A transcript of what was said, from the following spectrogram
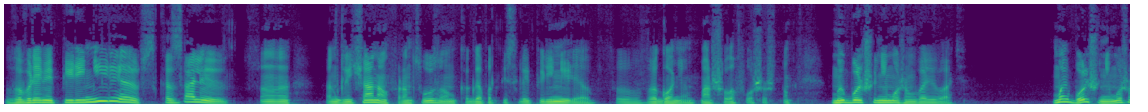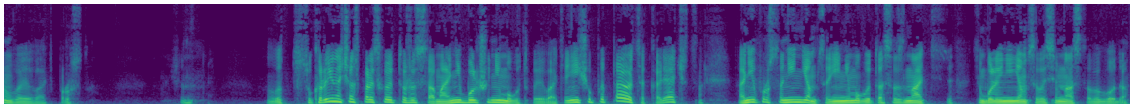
Во время перемирия сказали э, англичанам, французам, когда подписывали перемирие в, в вагоне маршала Фоша, что мы больше не можем воевать. Мы больше не можем воевать просто. Вот с Украиной сейчас происходит то же самое. Они больше не могут воевать. Они еще пытаются, корячиться. Они просто не немцы, они не могут осознать, тем более не немцы 18 -го года.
